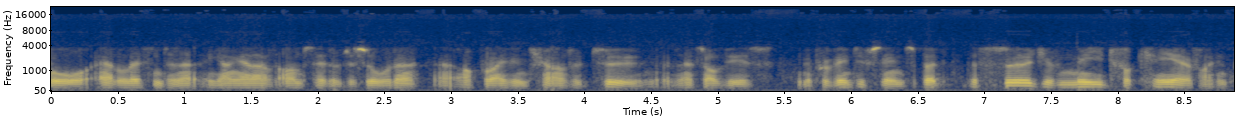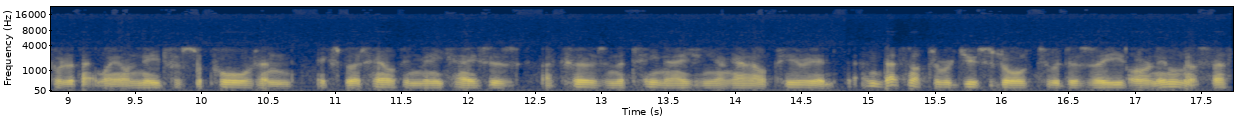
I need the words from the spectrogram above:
for adolescent and young adult onset of disorder uh, operate in childhood too. That's obvious in a preventive sense, but the surge of need for care, if I can put it that way, or need for support and expert help in many cases occurs in the teenage and young adult period. And that's not to reduce it all to a disease or an illness, that's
